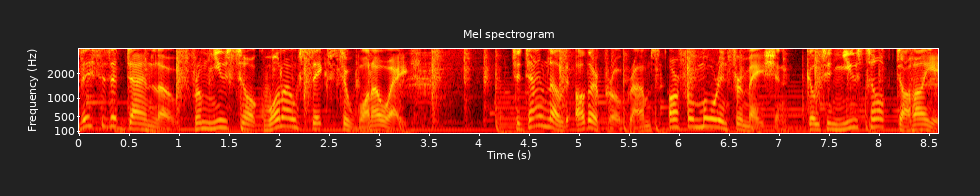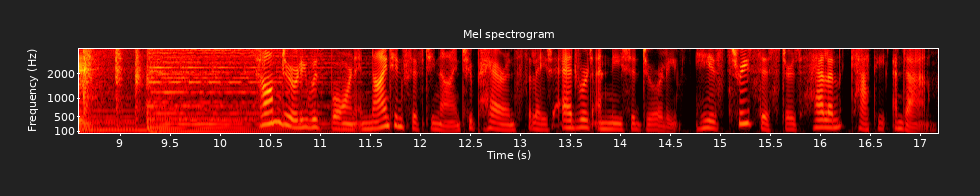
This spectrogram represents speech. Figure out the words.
This is a download from Newstalk 106 to 108. To download other programmes or for more information, go to newstalk.ie. Tom Doorley was born in 1959 to parents, the late Edward and Nita Doorley. He has three sisters, Helen, Kathy, and Anne.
